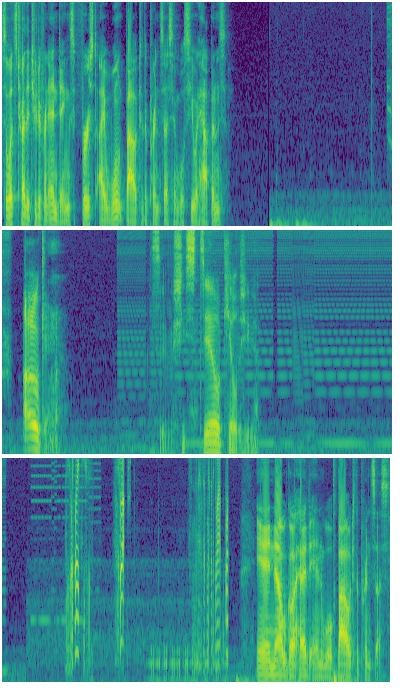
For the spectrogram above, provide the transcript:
So let's try the two different endings. First, I won't bow to the princess and we'll see what happens. Okay. So she still kills you. And now we'll go ahead and we'll bow to the princess.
